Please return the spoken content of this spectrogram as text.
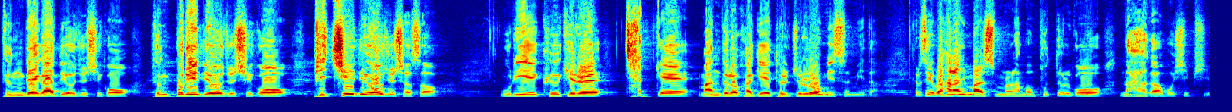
등대가 되어 주시고 등불이 되어 주시고 빛이 되어 주셔서 우리의 그 길을 찾게 만들어 가게 될 줄로 믿습니다. 그래서 여러분 하나님 말씀을 한번 붙들고 나아가 보십시오.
